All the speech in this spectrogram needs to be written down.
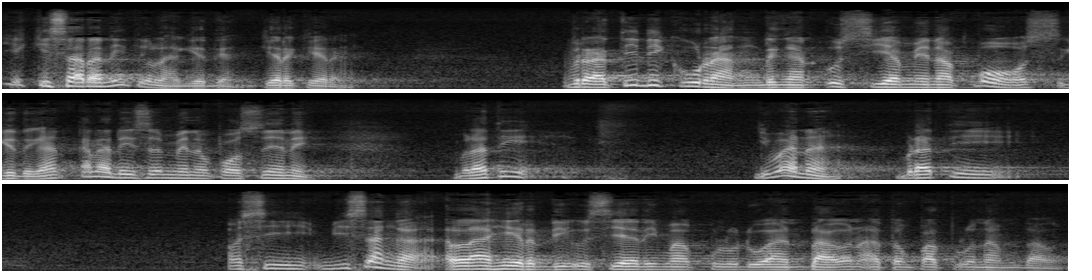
Ya kisaran itulah gitu kira-kira. Berarti dikurang dengan usia menopause gitu kan? Kan ada istilah menopause nih. Berarti gimana? Berarti masih bisa nggak lahir di usia 52 tahun atau 46 tahun?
